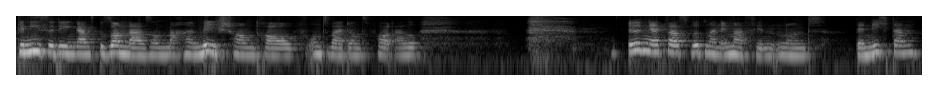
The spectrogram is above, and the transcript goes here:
genieße den ganz besonders und mache einen Milchschaum drauf und so weiter und so fort. Also irgendetwas wird man immer finden und wenn nicht, dann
